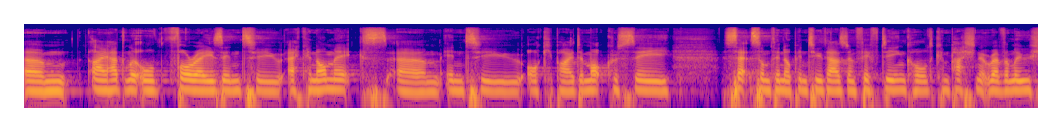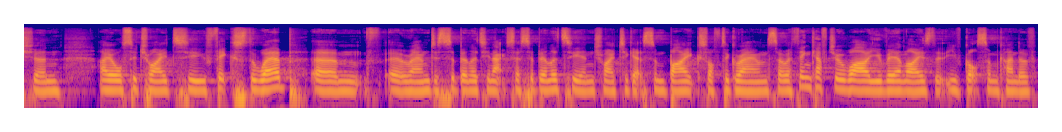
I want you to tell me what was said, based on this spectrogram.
Um, I had little forays into economics, um, into Occupy democracy set something up in 2015 called Compassionate Revolution. I also tried to fix the web um, around disability and accessibility and tried to get some bikes off the ground. So I think after a while you realize that you've got some kind of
